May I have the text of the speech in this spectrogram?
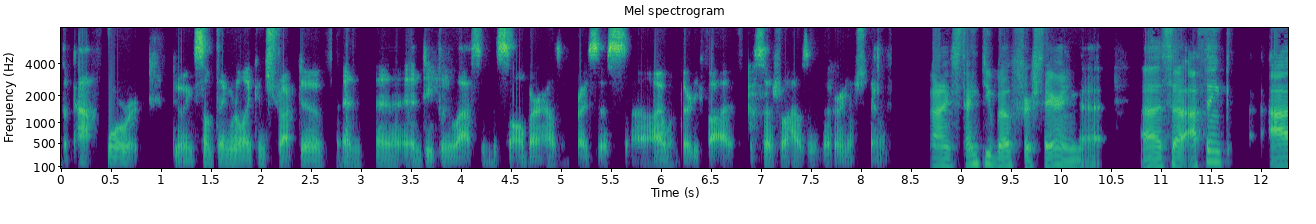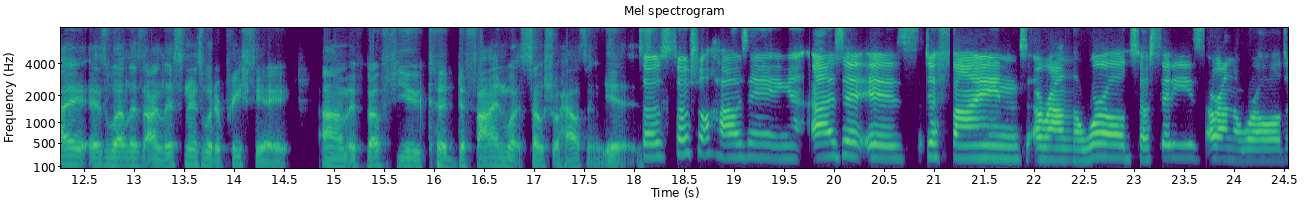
the path forward, doing something really constructive and, and, and deeply lasting to solve our housing crisis. Uh, I 135, the Social Housing Voter Initiative. Nice. Thank you both for sharing that. Uh, so I think I, as well as our listeners, would appreciate um, if both of you could define what social housing is. So, social housing, as it is defined around the world, so cities around the world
